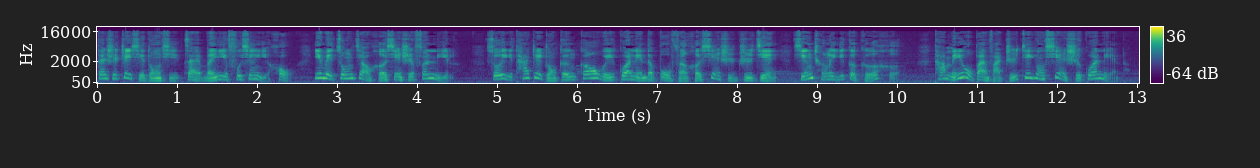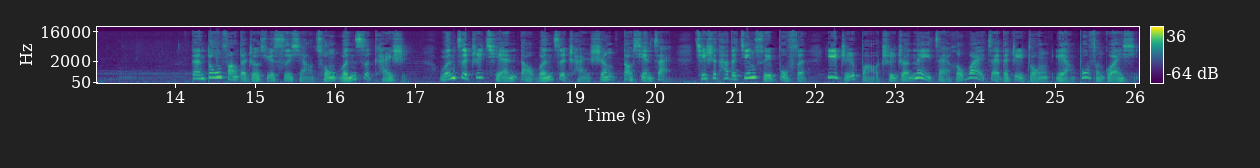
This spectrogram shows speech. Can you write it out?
但是这些东西在文艺复兴以后，因为宗教和现实分离了，所以它这种跟高维关联的部分和现实之间形成了一个隔阂，它没有办法直接用现实关联了。但东方的哲学思想从文字开始。文字之前到文字产生到现在，其实它的精髓部分一直保持着内在和外在的这种两部分关系，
